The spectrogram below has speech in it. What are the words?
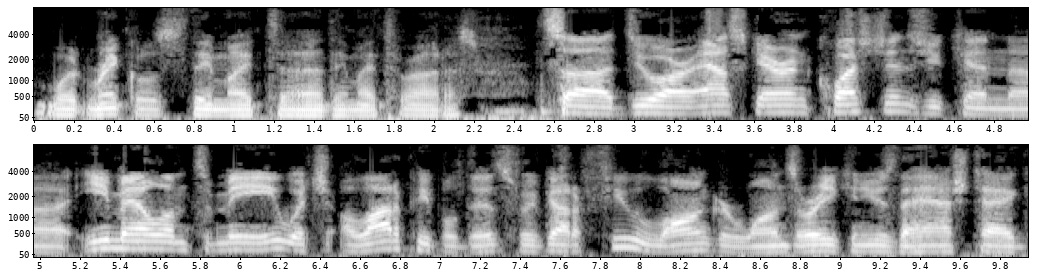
what wrinkles they might uh, they might throw at us. Let's uh, do our Ask Aaron questions. You can uh, email them to me, which a lot of people did. So we've got a few longer ones, or you can use the hashtag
